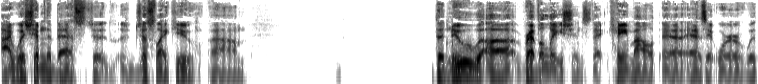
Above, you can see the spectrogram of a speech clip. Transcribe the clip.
I wish him the best, just like you. Um, the new uh, revelations that came out, uh, as it were, with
